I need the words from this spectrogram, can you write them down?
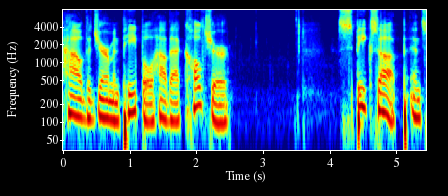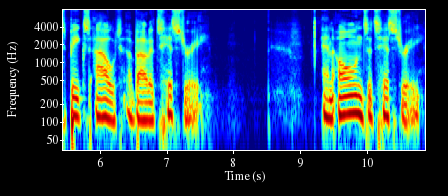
how the German people, how that culture speaks up and speaks out about its history and owns its history,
